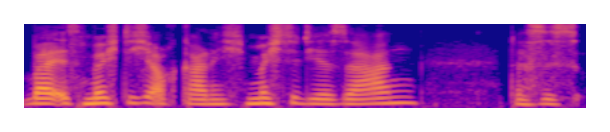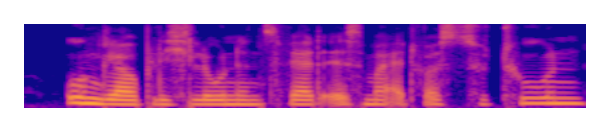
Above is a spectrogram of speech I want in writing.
weil es möchte ich auch gar nicht. Ich möchte dir sagen, dass es unglaublich lohnenswert ist, mal etwas zu tun,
